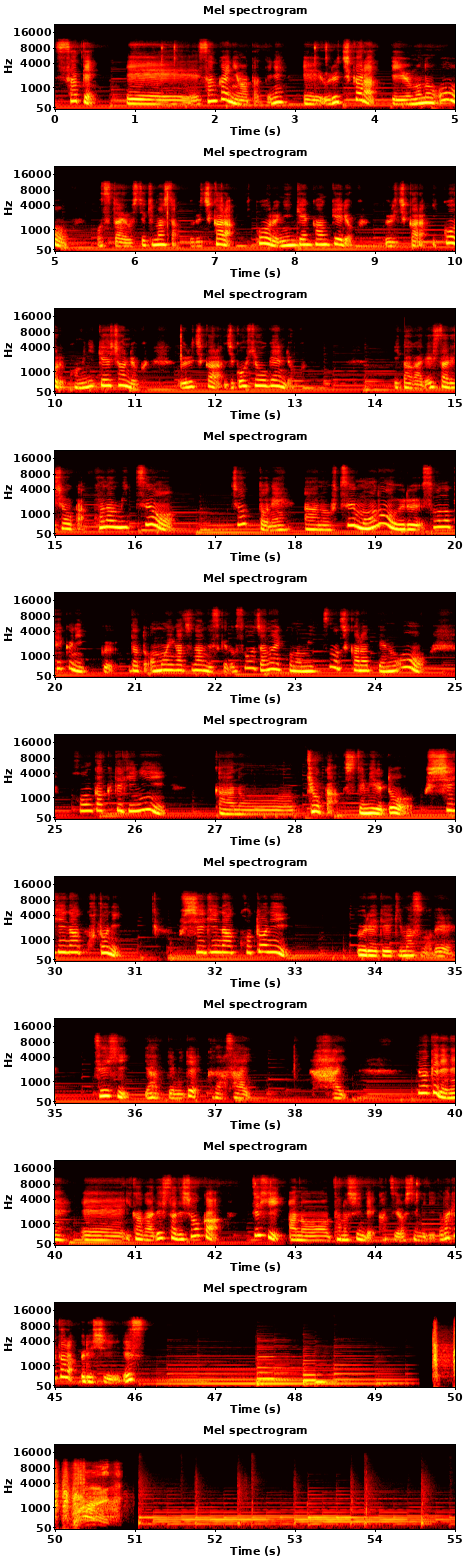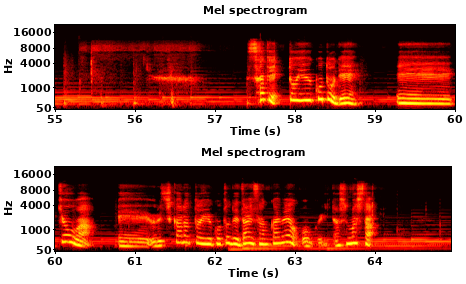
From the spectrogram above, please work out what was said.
さて、えー、3回にわたってね、えー、売る力っていうものをお伝えをしてきました。売る力イコール人間関係力、売る力イコールコミュニケーション力、売る力自己表現力。いかがでしたでしょうか？この3つをちょっとねあの普通物を売るそのテクニックだと思いがちなんですけどそうじゃないこの3つの力っていうのを本格的にあの強化してみると不思議なことに不思議なことに売れていきますのでぜひやってみてください。はい。というわけでね、えー、いかがでしたでしょうか？ぜひ、あの楽しんで活用してみていただけたら嬉しいです。さて、ということで、えー、今日は、えー、売る力ということで第3回目をお送りいたしました。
